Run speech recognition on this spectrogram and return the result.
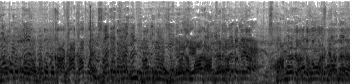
धबाधब खा खा खा पण. आंब्यात घालतो त्याच्या आंब्यात घालतो वर कॅमेरा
